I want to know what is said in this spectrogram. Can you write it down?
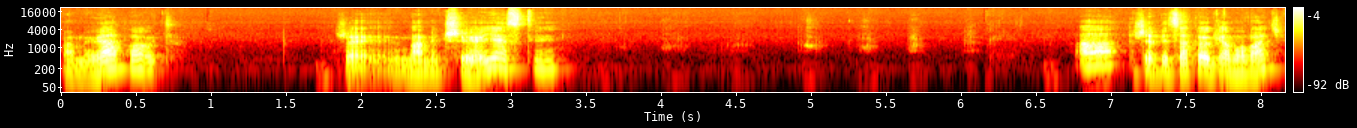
Mamy raport, że mamy trzy rejestry. A żeby zaprogramować,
